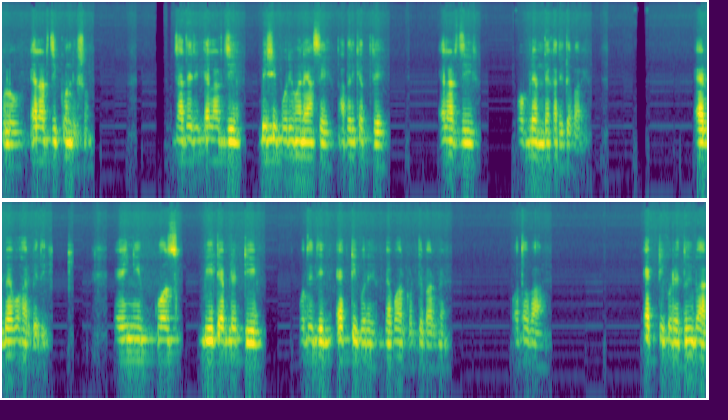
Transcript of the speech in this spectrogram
হলো অ্যালার্জি কন্ডিশন। যাদের অ্যালার্জি বেশি পরিমাণে আছে, তাদের ক্ষেত্রে অ্যালার্জির প্রবলেম দেখা দিতে পারে। এর ব্যবহার বিধি এই নিউকোজ বি ট্যাবলেটটি প্রতিদিন একটি করে ব্যবহার করতে পারবেন। অথবা একটি করে দুইবার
